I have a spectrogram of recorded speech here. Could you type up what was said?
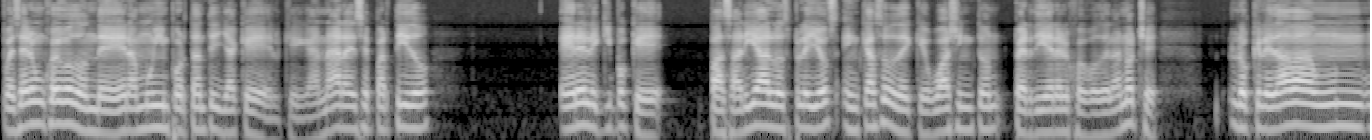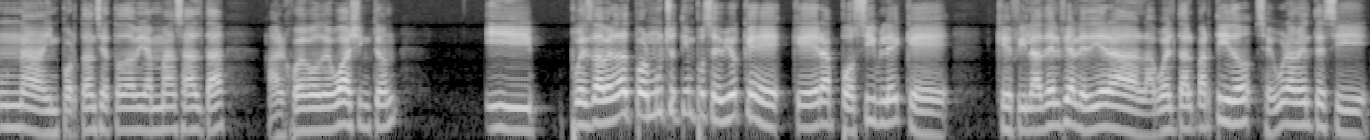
pues era un juego donde era muy importante ya que el que ganara ese partido era el equipo que pasaría a los playoffs en caso de que Washington perdiera el juego de la noche, lo que le daba una importancia todavía más alta al juego de Washington y pues la verdad por mucho tiempo se vio que, que era posible que, que Filadelfia le diera la vuelta al partido, seguramente si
